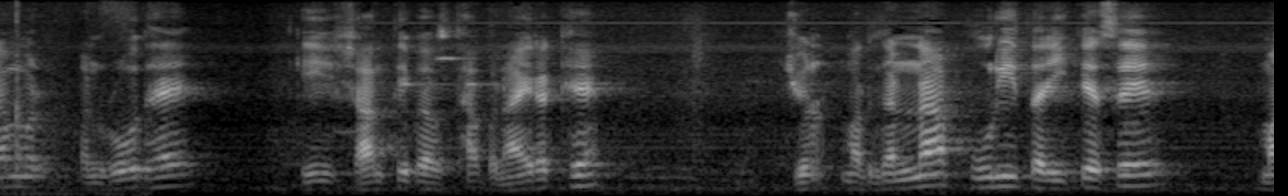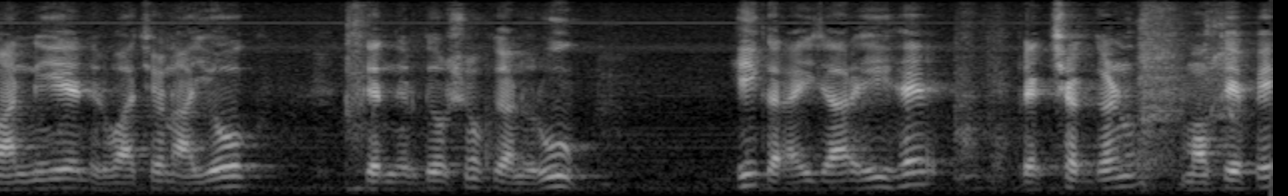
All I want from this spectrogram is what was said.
विनम्र अनुरोध है कि शांति व्यवस्था बनाए रखें। मतगणना पूरी तरीके से माननीय निर्वाचन आयोग के निर्देशों के अनुरूप ही कराई जा रही है। प्रेक्षकगण मौके पे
